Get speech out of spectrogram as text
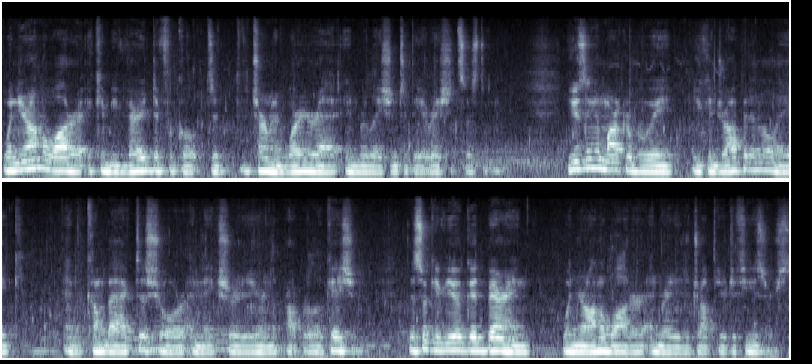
When you're on the water, it can be very difficult to determine where you're at in relation to the aeration system. Using a marker buoy, you can drop it in the lake and come back to shore and make sure you're in the proper location. This will give you a good bearing when you're on the water and ready to drop your diffusers.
